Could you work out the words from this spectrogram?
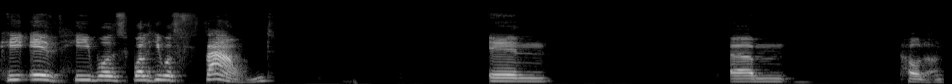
he is he was well he was found in um hold on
